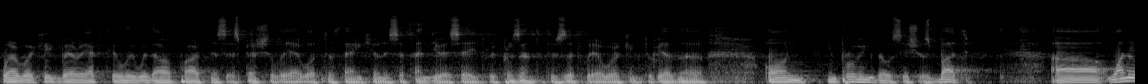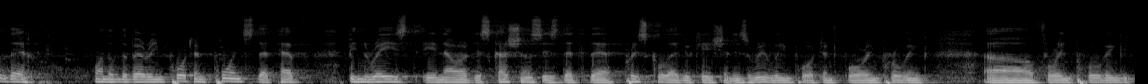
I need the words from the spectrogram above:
we're working very actively with our partners, especially I want to thank UNICEF and USAID representatives that we are working together on improving those issues. But uh, one of the one of the very important points that have been raised in our discussions is that the preschool education is really important for improving uh, for improving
